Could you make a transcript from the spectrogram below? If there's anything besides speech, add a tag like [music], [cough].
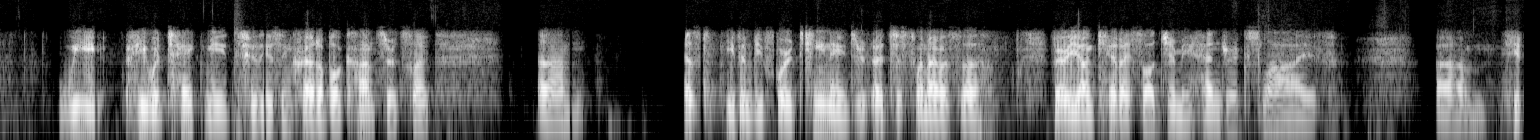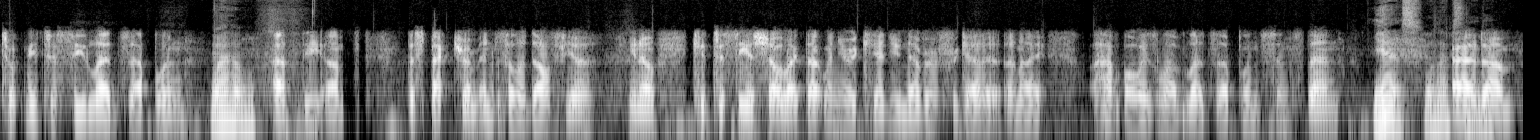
we he would take me to these incredible concerts, like um, as even before a teenager. Uh, just when I was a very young kid, I saw Jimi Hendrix live. Um, he took me to see Led Zeppelin. Wow. At the um, the Spectrum in Philadelphia. You know, to see a show like that when you're a kid, you never forget it. And I have always loved Led Zeppelin since then. Yes, well, absolutely. And um,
